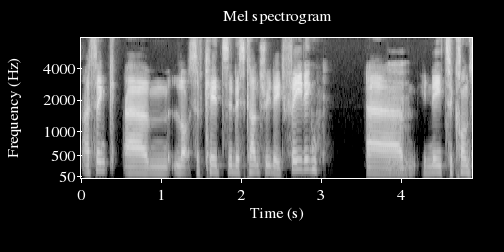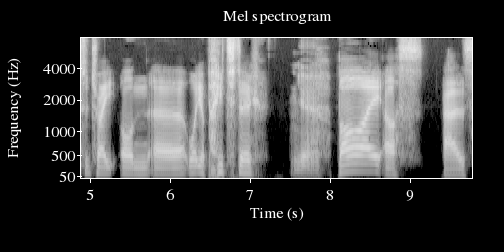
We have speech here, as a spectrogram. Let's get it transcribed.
I think um, lots of kids in this country need feeding. Um, Mm. You need to concentrate on uh, what you're paid to do yeah. by us as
